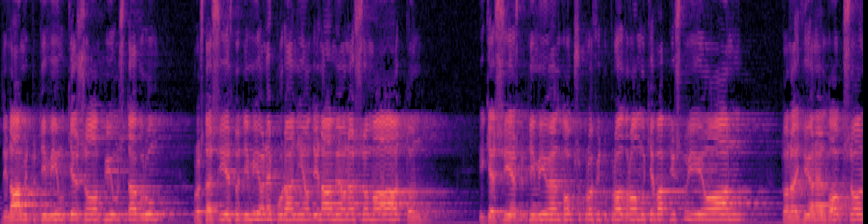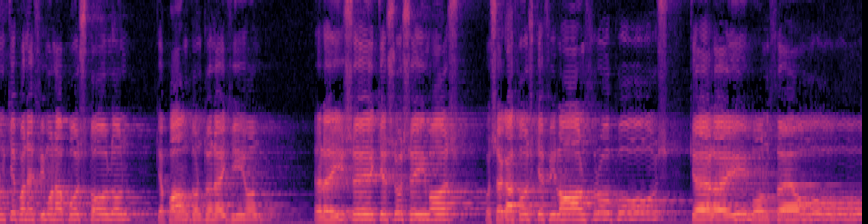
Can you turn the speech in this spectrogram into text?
δυνάμει του Τιμίου και Ζώπιου Σταυρού, προστασίες των Τιμίων Επουρανίων δυνάμεων ασωμάτων, οικεσίες του Τιμίου ενδόξου προφήτου προδρόμου και βαπτιστού Ιωάννου, των Αγίων ενδόξων και πανεφήμων Αποστόλων και πάντων των Αγίων, ελεήσε και σώσε ημάς, ως αγαθός και φιλάνθρωπος και ελεήμων Θεός.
